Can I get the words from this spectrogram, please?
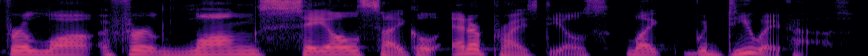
for long for long sales cycle enterprise deals like what D-Wave has.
